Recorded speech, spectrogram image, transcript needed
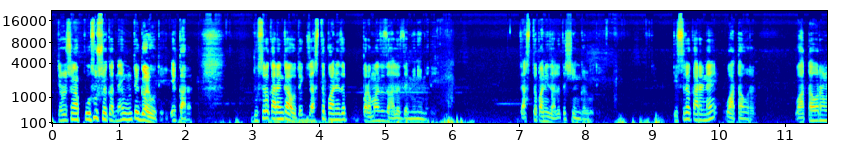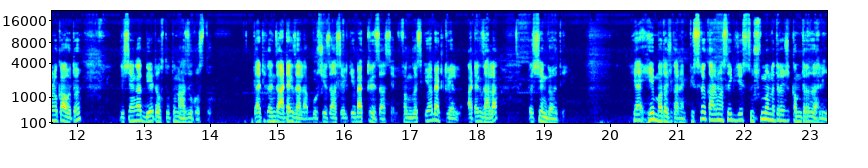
तेवढं शेंगा पोसू शकत नाही म्हणून ते गळ होते. एक कारण. दुसरं कारण काय होतं की जास्त पाण्याचं प्रमाण जर झालं जमिनीमध्ये जास्त पाणी झालं तर शेंगळ होते. तिसरं कारण आहे वातावरण. वातावरणामुळे काय होतं? जे शेंगा देठ असतो तो नाजूक असतो. त्या ठिकाणी अटॅक झाला बुरशीचा असेल किंवा बॅक्टेरियाचा असेल फंगस किंवा बॅक्टेरियल अटॅक झाला तर शेंगळ होते. ह्या हे महत्त्वाचे कारण आहे. तिसरं कारण असं की जे सूक्ष्म नत्राची कमतरता झाली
